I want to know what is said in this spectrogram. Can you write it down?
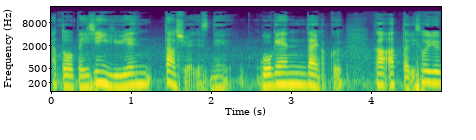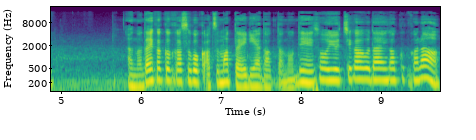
あと、北京語言大学ですね、語源大学があったり、そういう、あの、大学がすごく集まったエリアだったので、そういう違う大学から、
